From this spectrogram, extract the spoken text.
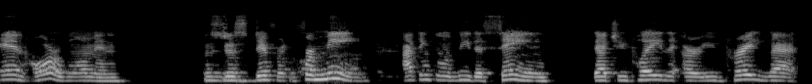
man or a woman. It's just different. For me, I think it would be the same that you play that or you pray that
